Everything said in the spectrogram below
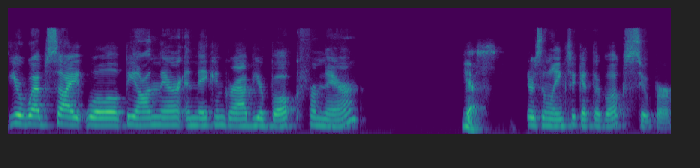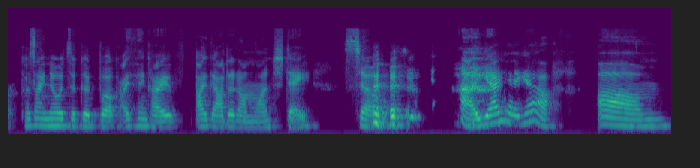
your website will be on there and they can grab your book from there. Yes. There's a link to get their book. Super. Because I know it's a good book. I think I I got it on lunch day. So yeah, yeah, yeah, yeah. Um,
